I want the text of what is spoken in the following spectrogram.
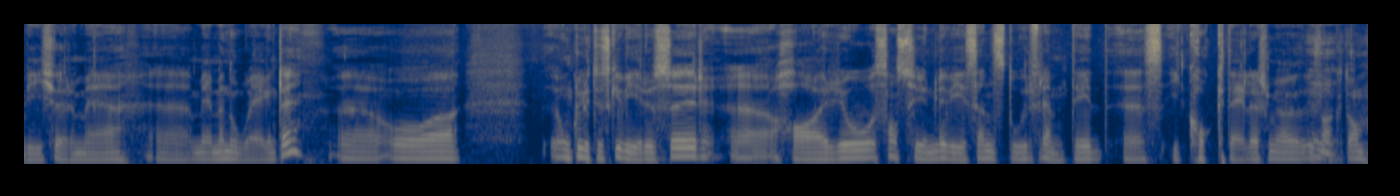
vi kjører med, uh, med, med noe, egentlig. og onkolytiske viruser har jo sannsynligvis en stor fremtid i cocktailer, som vi har mm. snakket om.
